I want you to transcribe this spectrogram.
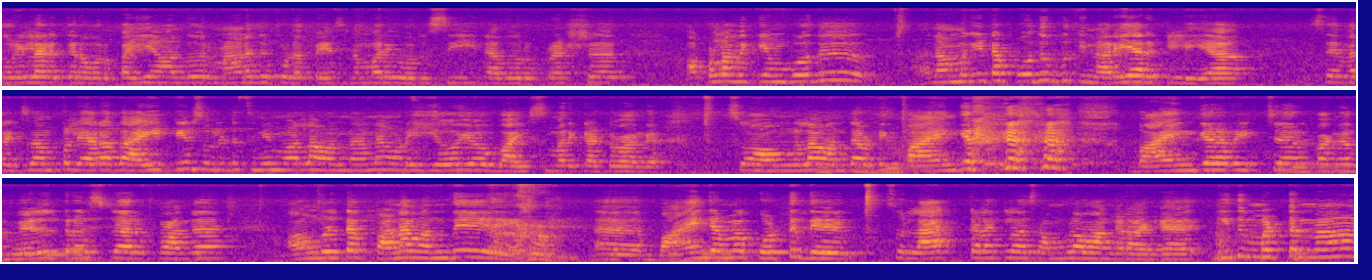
துறையில் இருக்கிற ஒரு பையன் வந்து ஒரு மேனேஜர் கூட பேசுகிற மாதிரி ஒரு சீட் அது ஒரு ப்ரெஷர் அப்போல்லாம் வைக்கும்போது நம்மக்கிட்ட பொது புத்தி நிறையா இருக்கு இல்லையா? சே ஃபார் எக்ஸாம்பிள் யாராவது ஐடின்னு சொல்லிட்டு சினிமாலாம் வந்தாங்கன்னா அவனை யோயோ பாய்ஸ் மாதிரி கட்டுவாங்க. ஸோ அவங்களாம் வந்து அப்படி பயங்கர பயங்கர ரிச்சாக இருப்பாங்க வெல் ட்ரெஸ்டாக இருப்பாங்க. அவங்கள்ட்ட பணம் வந்து பயங்கரமாக கொட்டுது. ஸோ லேக் கணக்கில் சம்பளம் வாங்குறாங்க. இது மட்டும்தான்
